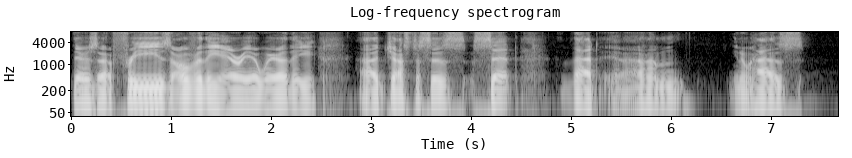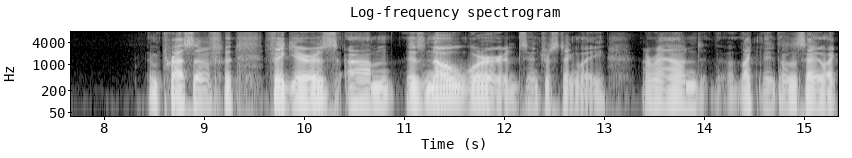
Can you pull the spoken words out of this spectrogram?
There's a frieze over the area where the uh, justices sit that um, you know has impressive figures. Um, there's no words, interestingly, around like it doesn't say like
